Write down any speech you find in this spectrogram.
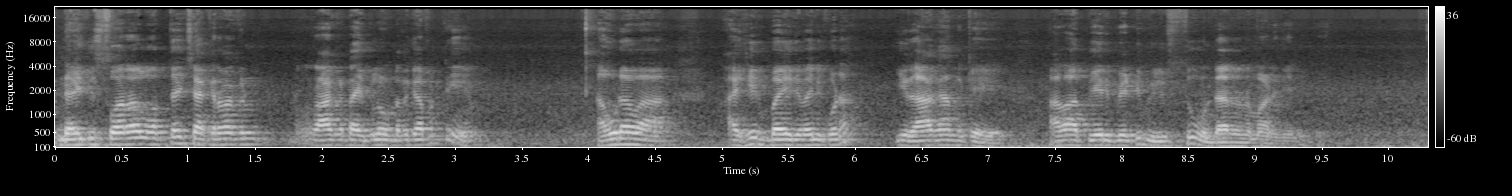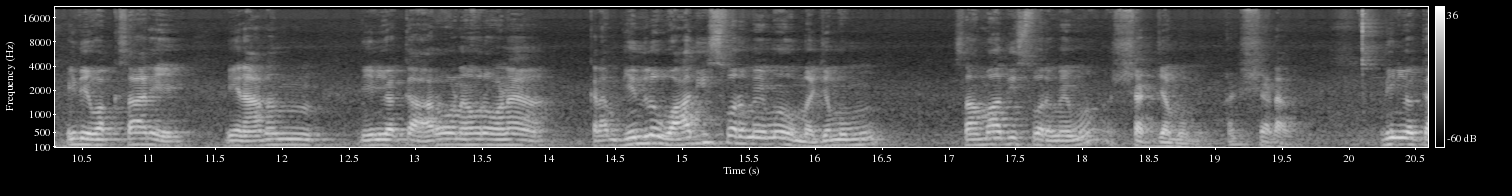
అంటే ఐదు స్వరాలు వస్తాయి చక్రవాకం రాగ టైపులో ఉంటుంది కాబట్టి ఔడవ అహిర్ భైరవి అని కూడా ఈ రాగానికి అలా పేరు పెట్టి పిలుస్తూ ఉంటారన్నమాట దీనికి ఇది ఒకసారి దీని ఆనంద దీని యొక్క ఆరోహణ అవరోహణ క్రమం దీనిలో వాదీశ్వరమేమో మజమము సమాధిస్వరమేమో షడ్జమము అంటే షడాలు. దీని యొక్క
